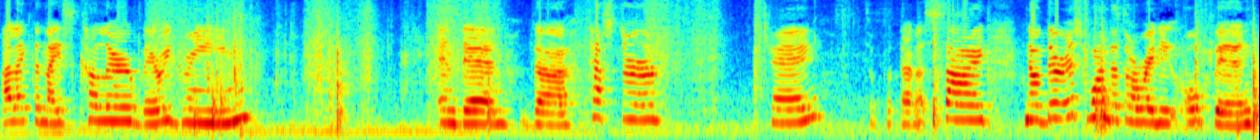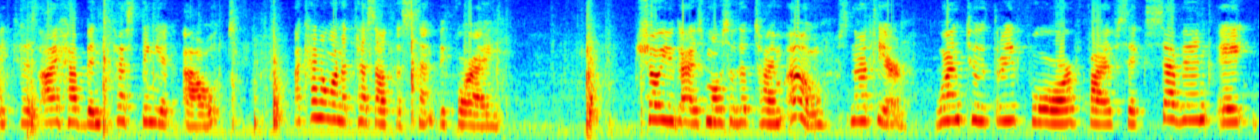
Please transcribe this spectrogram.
I like the nice color very green and then the tester okay so put that aside now there is one that's already open because I have been testing it out I kind of want to test out the scent before I show you guys most of the time. Oh, it's not here. 1, 2, 3, 4, 5, 6, 7, 8,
